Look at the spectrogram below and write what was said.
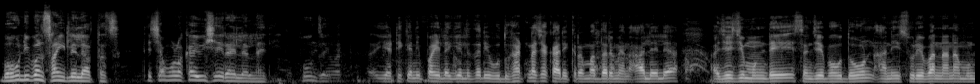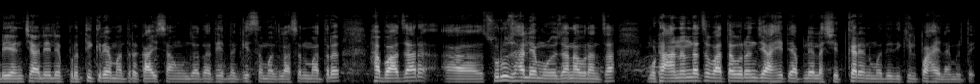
भाऊनी पण सांगितलेलं आताच. आत्ताच त्याच्यामुळं काही विषय राहिलेला नाही. होऊन जाईल. या ठिकाणी पाहिलं गेलं तरी उद्घाटनाच्या कार्यक्रमादरम्यान आलेल्या अजयजी मुंडे संजय भाऊ दोन आणि सूर्यभान नाना मुंडे यांच्या आलेल्या प्रतिक्रिया मात्र काय सांगून जातात हे नक्कीच समजलं असेल. मात्र हा बाजार सुरू झाल्यामुळे जनावरांचा मोठा आनंदाचं वातावरण जे आहे ते आपल्याला शेतकऱ्यांमध्ये देखील पाहायला मिळते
